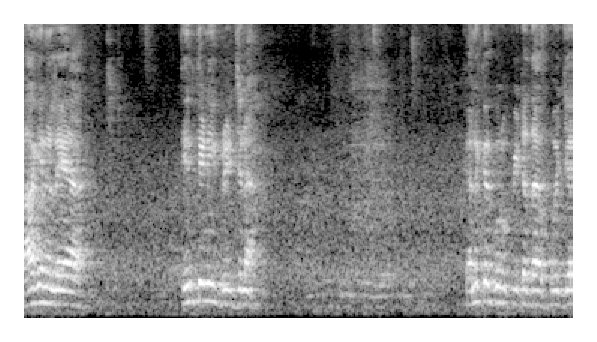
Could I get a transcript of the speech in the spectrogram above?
ಕಾಗಿನೆಲೆಯ ತಿಂತಿಣಿ ಬ್ರಿಡ್ಜ್ನ ಕನಕ ಗುರುಪೀಠದ ಪೂಜ್ಯ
